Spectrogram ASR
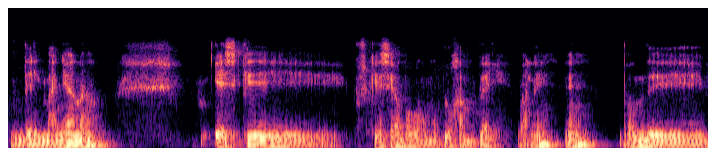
del mañana es que, pues que sea un poco como plug and play, ¿vale? ¿Eh? Donde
